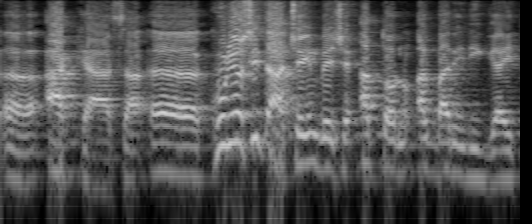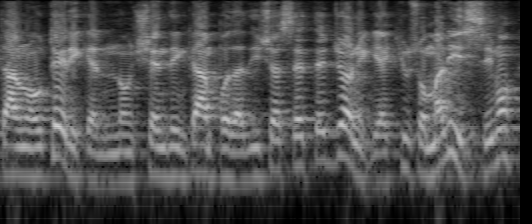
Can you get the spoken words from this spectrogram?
a casa. Eh, curiosità c'è invece attorno al Bari di Gaetano Auteri che non scende in campo da 17 giorni, che ha chiuso malissimo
